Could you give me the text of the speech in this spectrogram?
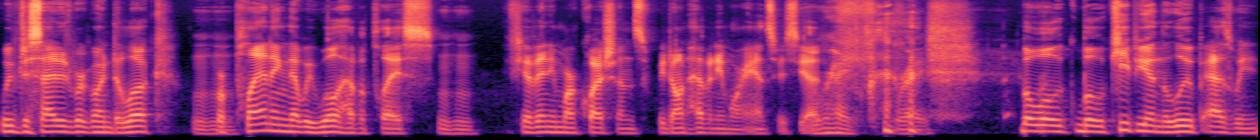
We've decided we're going to look. Mm-hmm. We're planning that we will have a place. Mm-hmm. If you have any more questions, we don't have any more answers yet. Right. Right. But we'll we'll keep you in the loop as we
